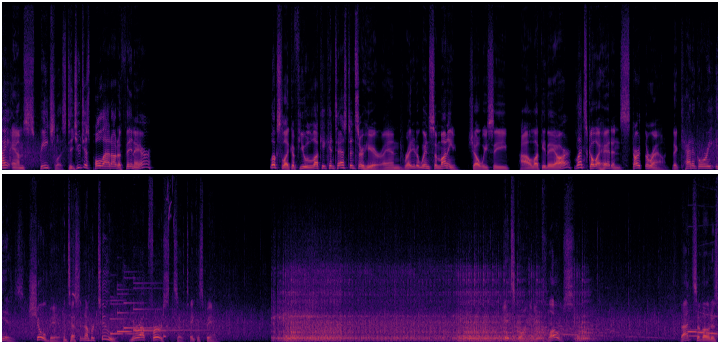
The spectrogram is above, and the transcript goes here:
I am speechless. Did you just pull that out of thin air? Looks like a few lucky contestants are here and ready to win some money. Shall we see how lucky they are? Let's go ahead and start the round. The category is Showbiz. Contestant number two, you're up first, so take a spin. It's going to be close. That's about as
